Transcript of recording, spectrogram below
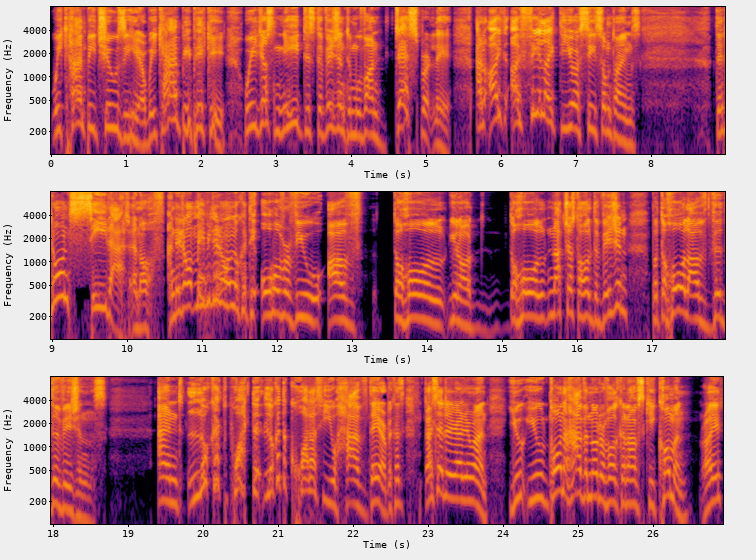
We can't be choosy here. We can't be picky. We just need this division to move on desperately. And I, I feel like the UFC sometimes they don't see that enough and they don't maybe they don't look at the overview of the whole you know the whole not just the whole division but the whole of the divisions. And look at what the, look at the quality you have there because I said it earlier on you you're going to have another Volkanovski coming right?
